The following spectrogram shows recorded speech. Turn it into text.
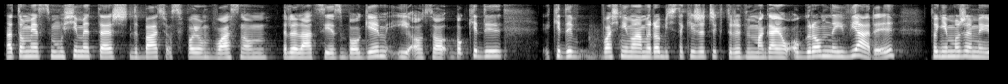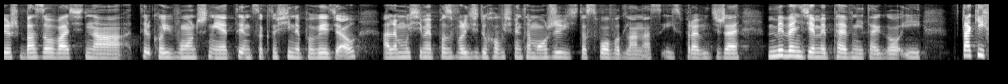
Natomiast musimy też dbać o swoją własną relację z Bogiem i o to, bo kiedy kiedy właśnie mamy robić takie rzeczy, które wymagają ogromnej wiary, to nie możemy już bazować na tylko i wyłącznie tym, co ktoś inny powiedział, ale musimy pozwolić Duchowi Świętemu ożywić to słowo dla nas i sprawić, że my będziemy pewni tego. I w takich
